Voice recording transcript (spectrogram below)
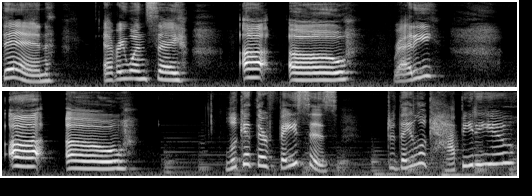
then everyone say, uh oh. Ready? Uh oh. Look at their faces. Do they look happy to you?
